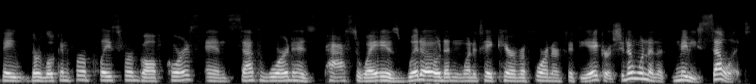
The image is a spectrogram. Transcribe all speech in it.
they they're looking for a place for a golf course. And Seth Ward has passed away. His widow didn't want to take care of a 450 acres. She didn't want to maybe sell it.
